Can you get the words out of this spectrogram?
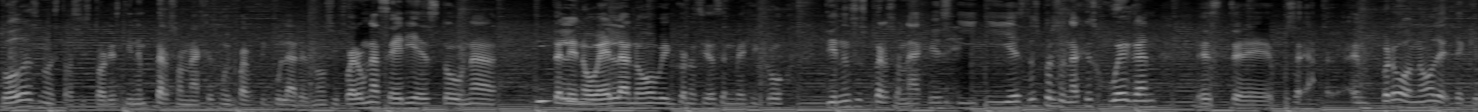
todas nuestras historias tienen personajes muy particulares, ¿no? Si fuera una serie esto, una telenovela, ¿no? Bien conocidas en México, tienen sus personajes y, y estos personajes juegan este, pues, en pro, ¿no? De, que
